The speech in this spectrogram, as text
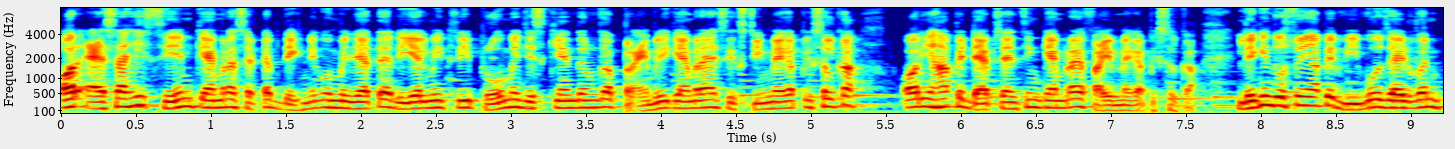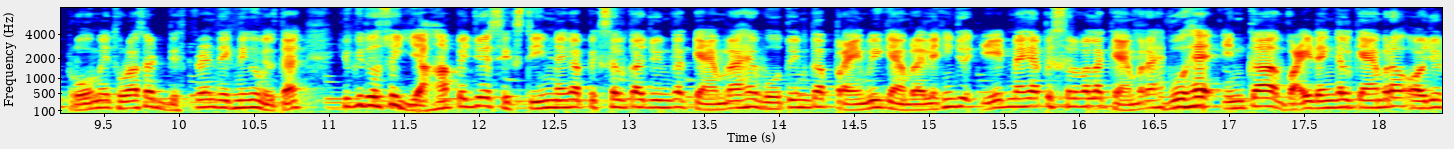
और ऐसा ही सेम कैमरा सेटअप देखने को मिल जाता है रियलमी थ्री प्रो में, जिसके अंदर उनका प्राइमरी कैमरा है 16 मेगापिक्सल का और यहाँ पे डेप सेंसिंग कैमरा है 5 मेगापिक्सल का। लेकिन दोस्तों यहाँ पे Vivo Z1 Pro में थोड़ा सा डिफरेंट देखने को मिलता है, क्योंकि दोस्तों यहाँ पे जो है 16 मेगापिक्सल का जो इनका कैमरा है, वो तो इनका प्राइमरी कैमरा है, लेकिन जो 8 मेगापिक्सल वाला कैमरा है, वो है इनका वाइड एंगल कैमरा और जो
